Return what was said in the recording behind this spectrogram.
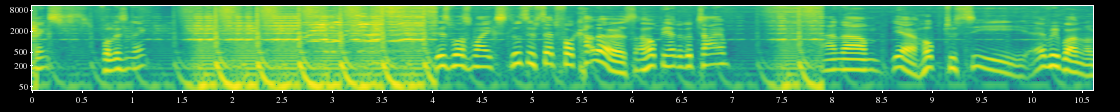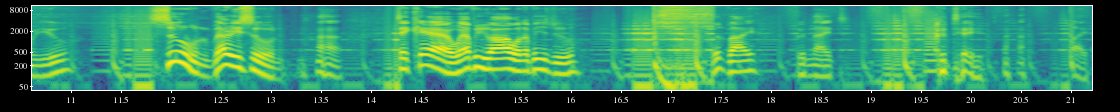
Thanks for listening. This was my exclusive set for Colours. I hope you had a good time. And um, yeah, hope to see every one of you soon, very soon. Take care wherever you are, whatever you do. Goodbye, good night, good day. Bye.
